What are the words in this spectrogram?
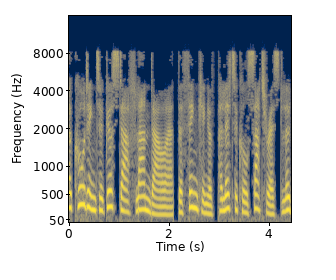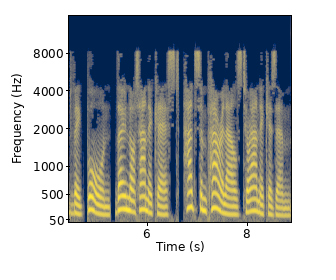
According to Gustav Landauer, the thinking of political satirist Ludwig Börne, though not anarchist, had some parallels to anarchism.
